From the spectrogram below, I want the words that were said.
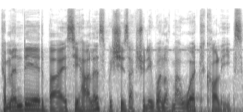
commanded by Sihales, which is actually one of my work colleagues.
